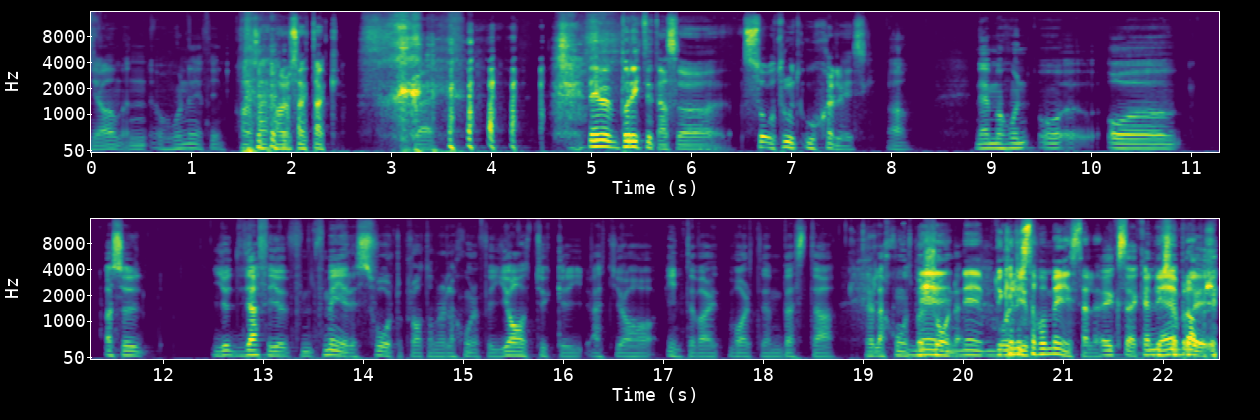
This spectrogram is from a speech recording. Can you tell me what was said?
Ja men hon är fin. Har du sagt, har du sagt tack? Nej. Nej men på riktigt alltså. Så otroligt osjälvisk. Ja. Nej men hon, och, och alltså jag, det är därför jag, för, mig är det svårt att prata om relationer för jag tycker att jag inte varit, varit den bästa Nej, relationspersonen. nej, du Och kan det- lyssna på mig istället. Exakt, kan Jag lyssna på dig.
